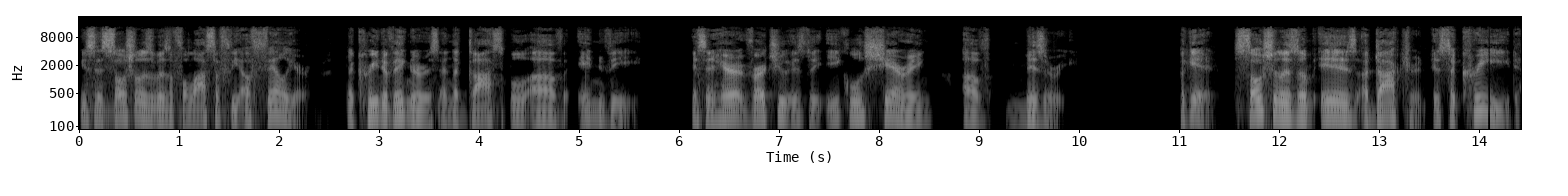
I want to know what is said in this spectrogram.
He says mm-hmm. socialism is a philosophy of failure, the creed of ignorance, and the gospel of envy. Its inherent virtue is the equal sharing of misery. Again, socialism is a doctrine, it's a creed,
